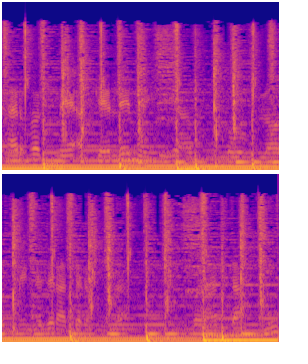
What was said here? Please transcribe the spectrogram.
اس لیے ہر وقت میں اکیلے میں ہی آپ کو بلاگ میں نظر آتا رہوں گا۔ اور آتا ہوں۔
